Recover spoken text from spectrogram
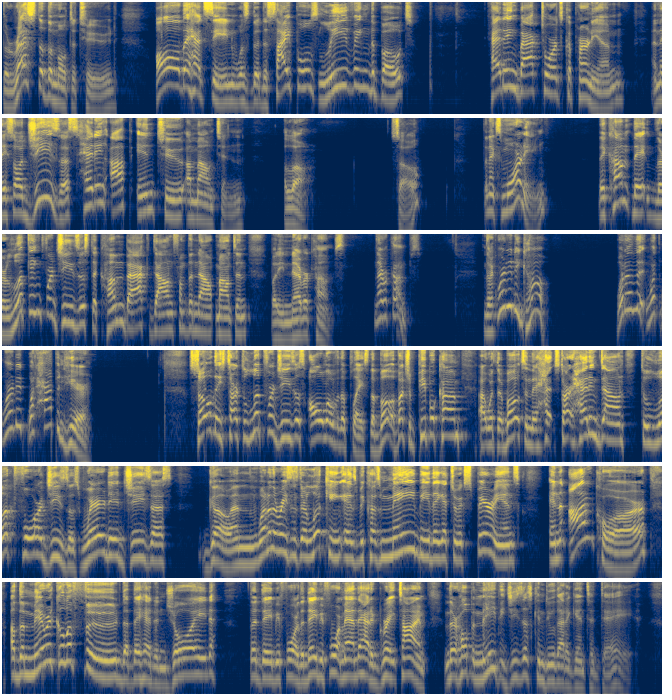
The rest of the multitude, all they had seen was the disciples leaving the boat, heading back towards Capernaum, and they saw Jesus heading up into a mountain alone. So, the next morning, they come, they, they're looking for Jesus to come back down from the mountain, but he never comes. Never comes. And they're like, where did he go? What are the, what, where did, what happened here? So they start to look for Jesus all over the place. The boat, a bunch of people come uh, with their boats and they he- start heading down to look for Jesus. Where did Jesus go? And one of the reasons they're looking is because maybe they get to experience an encore of the miracle of food that they had enjoyed the day before. The day before, man, they had a great time. And they're hoping maybe Jesus can do that again today.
